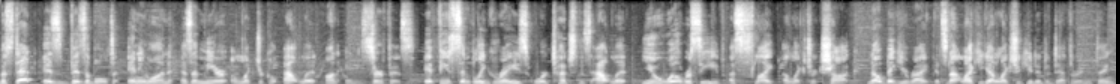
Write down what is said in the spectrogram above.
Bastet is visible to anyone as a mere electrical outlet on any surface. If you simply graze or touch this outlet, you will receive a slight electric shock. No biggie, right? It's not like you got electrocuted to death or anything.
